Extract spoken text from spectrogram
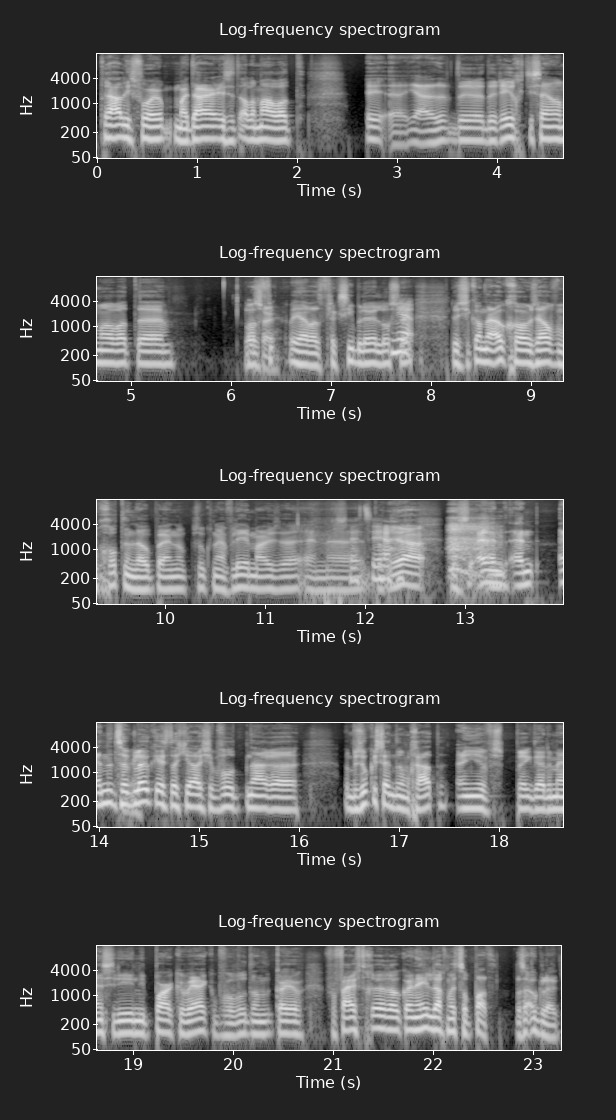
tralies voor. Maar daar is het allemaal wat, eh, eh, ja, de, de regeltjes zijn allemaal wat, eh, wat, Losser. fle- ja, wat flexibeler, losser. Ja. Dus je kan daar ook gewoon zelf een grot in lopen en op zoek naar vleermuizen. En, eh, dat- ja. Ja, dus- en, en, en het is ook Ja. leuk is dat je als je bijvoorbeeld naar eh, een bezoekerscentrum gaat en je spreekt daar de mensen die in die parken werken bijvoorbeeld, dan kan je voor 50 euro kan je een hele dag met ze op pad. Dat is ook leuk.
